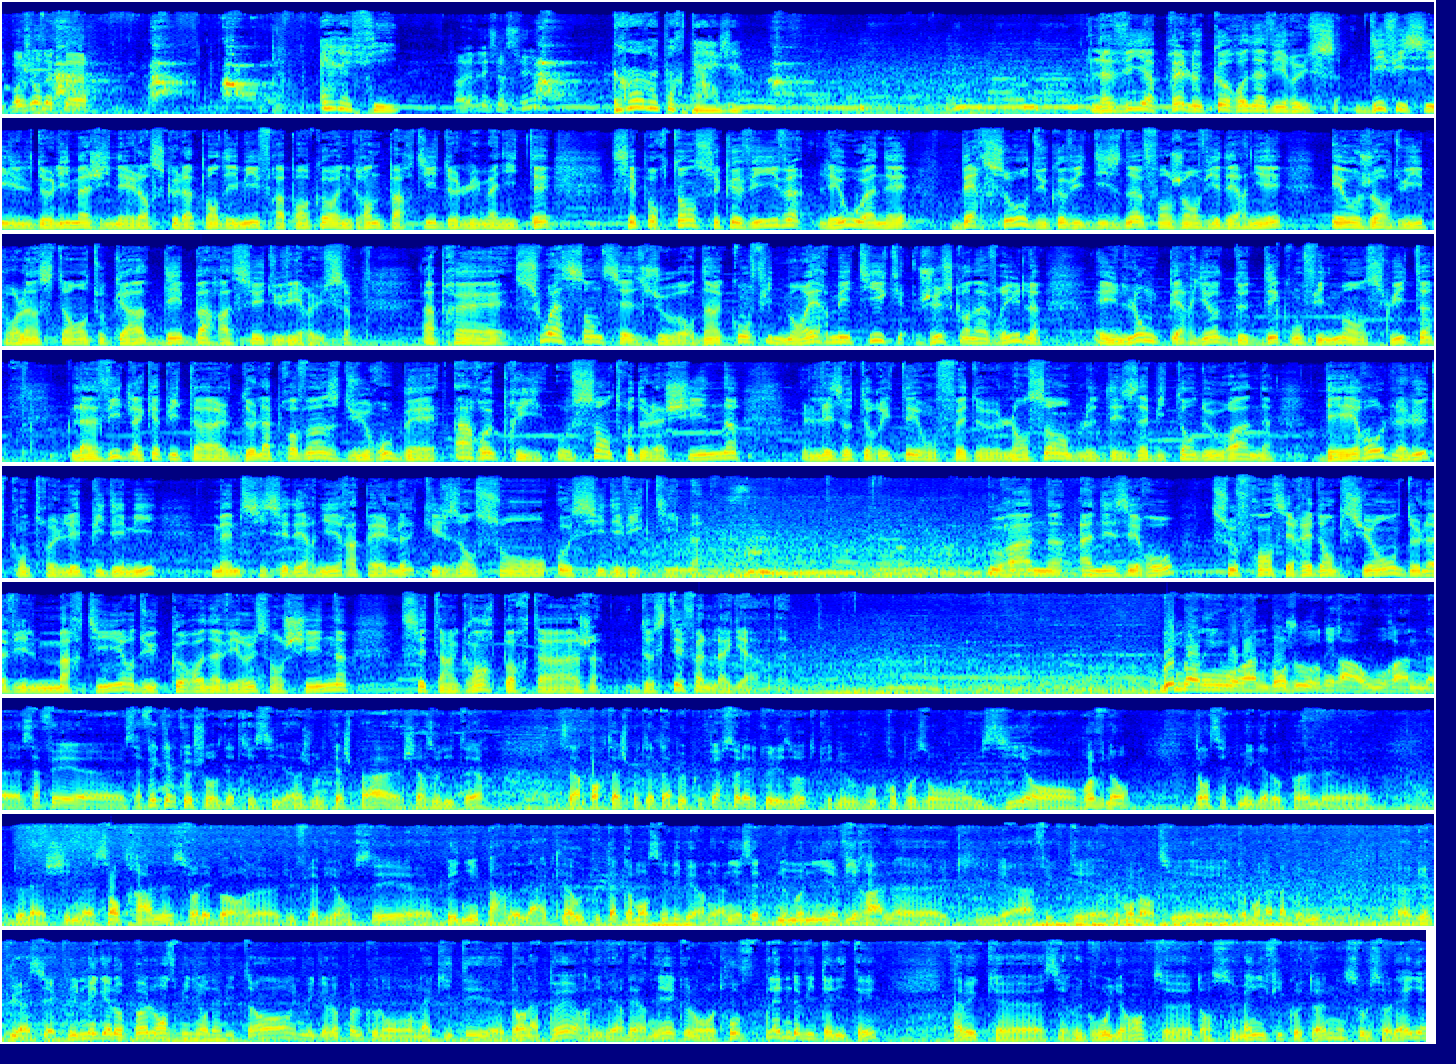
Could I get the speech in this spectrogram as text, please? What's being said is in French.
Bonjour docteur. RFI. J'enlève les chaussures Grand reportage. La vie après le coronavirus. Difficile de l'imaginer lorsque la pandémie frappe encore une grande partie de l'humanité. C'est pourtant ce que vivent les Wuhanais, berceau du Covid-19 en janvier dernier et aujourd'hui, pour l'instant en tout cas, débarrassés du virus. Après 76 jours d'un confinement hermétique jusqu'en avril et une longue période de déconfinement ensuite, la vie de la capitale de la province du Roubaix a repris au centre de la Chine. Les autorités ont fait de l'ensemble des habitants de Wuhan des héros de la lutte contre l'épidémie, même si ces derniers rappellent qu'ils en sont aussi des victimes. Wuhan, année zéro, souffrance et rédemption de la ville martyre du coronavirus en Chine. C'est un grand reportage de Stéphane Lagarde. Good morning Wuhan, bonjour Nira Wuhan, euh, ça fait, euh, ça fait quelque chose d'être ici, hein, je vous le cache pas, euh, chers auditeurs. C'est un reportage peut-être un peu plus personnel que les autres que nous vous proposons ici en revenant dans cette mégalopole de la Chine centrale sur les bords du fleuve Yangtze, baignée par les lacs, là où tout a commencé l'hiver dernier, cette pneumonie virale qui a affecté le monde entier comme on n'a pas connu euh, depuis un siècle. Une mégalopole, 11 millions d'habitants, une mégalopole que l'on a quittée dans la peur l'hiver dernier et que l'on retrouve pleine de vitalité avec euh, ses rues grouillantes euh, dans ce magnifique automne sous le soleil,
